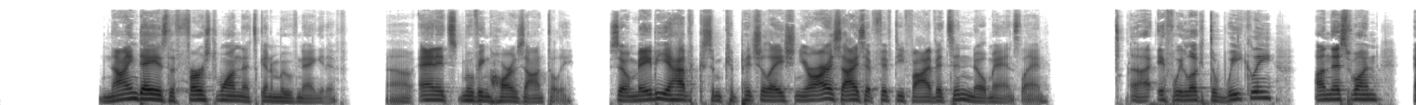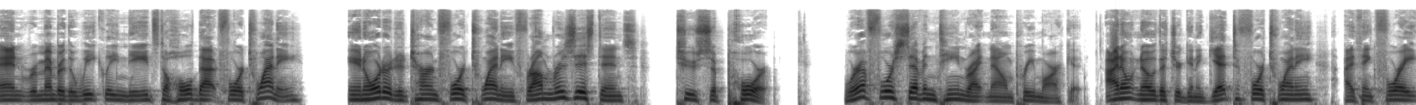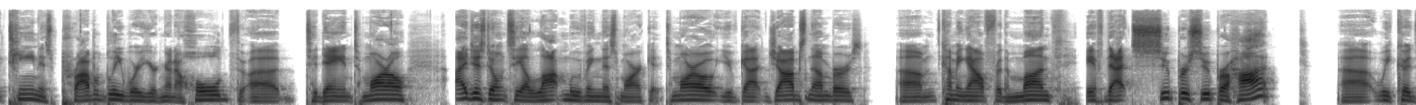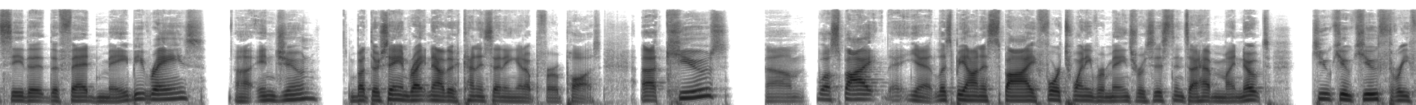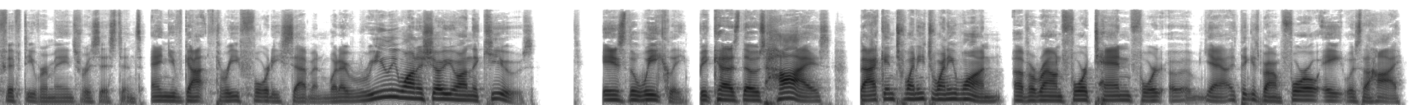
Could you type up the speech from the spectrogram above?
Nine day is the first one that's going to move negative, uh, and it's moving horizontally. So maybe you have some capitulation. Your RSI is at 55, it's in no man's land. Uh, if we look at the weekly on this one, and remember the weekly needs to hold that 420 in order to turn 420 from resistance to support. We're at 417 right now in pre market. I don't know that you're going to get to 420. I think 418 is probably where you're going to hold uh, today and tomorrow. I just don't see a lot moving this market. Tomorrow, you've got jobs numbers um, coming out for the month. If that's super, super hot, uh, we could see the, the Fed maybe raise uh, in June, but they're saying right now they're kind of setting it up for a pause. Uh, Qs, um, well, SPY, yeah, let's be honest. SPY 420 remains resistance. I have in my notes. QQQ 350 remains resistance, and you've got 347. What I really want to show you on the Qs is the weekly because those highs back in 2021 of around 410, 4, uh, yeah, I think it's around 408 was the high.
